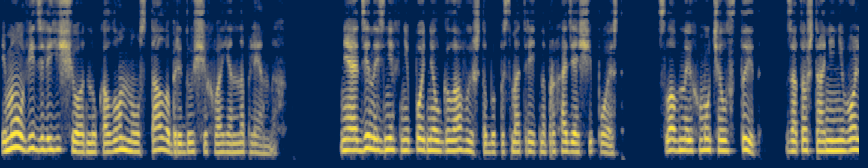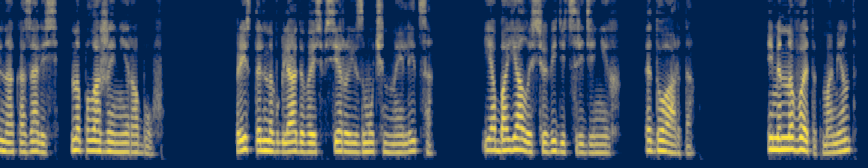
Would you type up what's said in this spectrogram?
и мы увидели еще одну колонну устало бредущих военнопленных. Ни один из них не поднял головы, чтобы посмотреть на проходящий поезд, словно их мучил стыд за то, что они невольно оказались на положении рабов. Пристально вглядываясь в серые измученные лица, я боялась увидеть среди них Эдуарда. Именно в этот момент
